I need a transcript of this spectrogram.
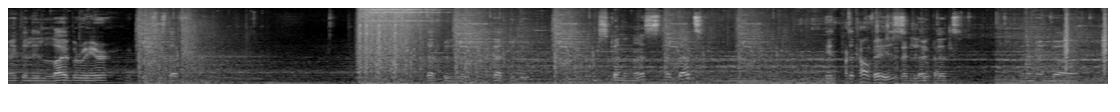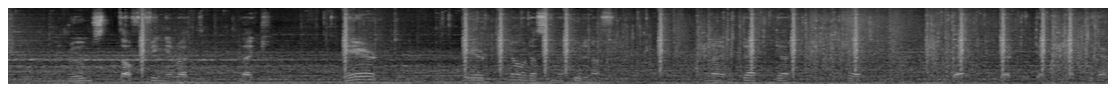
Make a little library here with books stuff. That will do. That will do. It's kinda nice like that. Hit the face has entered your like that. Dungeon. Gonna make a room stuff thingy right like here. Here. No, that's not good enough. Like that, that, that, that, that, that, that,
